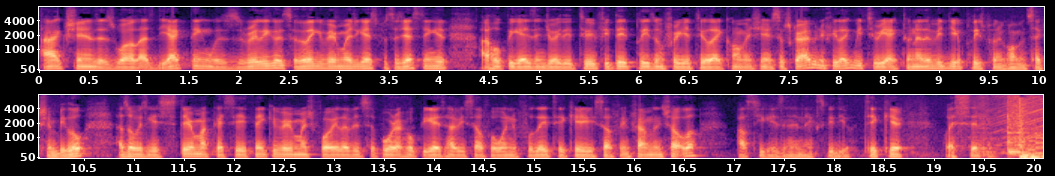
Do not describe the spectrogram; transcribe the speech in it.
actions, as well as the acting was really good. So thank you very much, guys, for suggesting it. I hope you guys enjoyed it too. If you did, please don't forget to like, comment, share, and subscribe. And if you'd like me to react to another video, please put in the comment section below. As always, guys, stay I say thank you very much for your love and support. I hope you guys have yourself a wonderful day. Take care of yourself and family, inshallah. I'll see you guys in the next video. Take care. Wassalam.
